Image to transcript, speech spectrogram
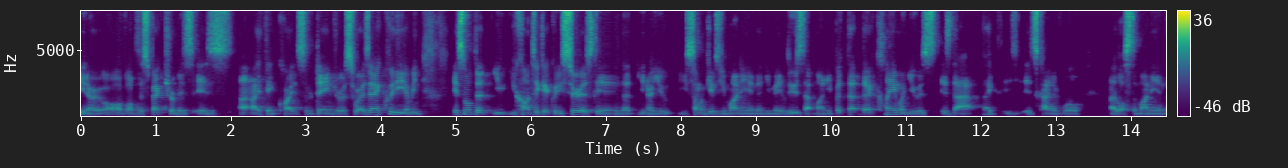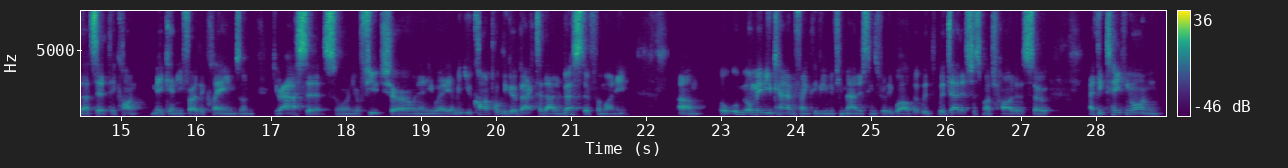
you know of, of the spectrum is is I think quite sort of dangerous. Whereas equity, I mean, it's not that you, you can't take equity seriously and that you know you, you someone gives you money and then you may lose that money, but that their claim on you is is that like it's kind of well I lost the money and that's it. They can't make any further claims on your assets or on your future or in any way. I mean, you can't probably go back to that investor for money. Um, or, or, maybe you can, frankly, even if you manage things really well. But with, with debt, it's just much harder. So I think taking on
